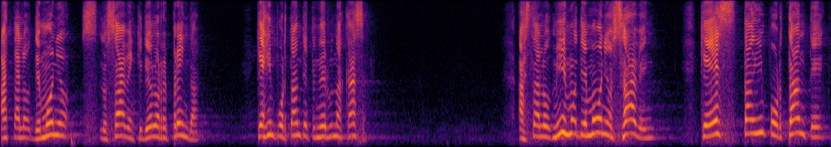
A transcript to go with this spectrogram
Hasta los demonios lo saben, que Dios lo reprenda, que es importante tener una casa. Hasta los mismos demonios saben que es tan importante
